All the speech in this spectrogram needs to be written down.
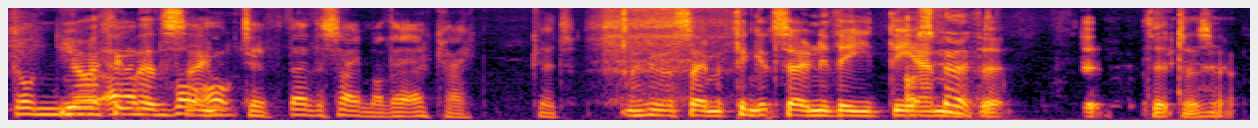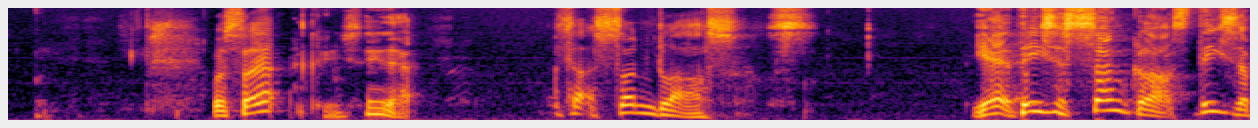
Gone? No, I think uh, they're the same. Octave. They're the same, are they? Okay, good. I think the same. I think it's only the the M that, that, that does it. What's that? Can you see that? Is that a sunglass? Yeah, these are sunglasses. These are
